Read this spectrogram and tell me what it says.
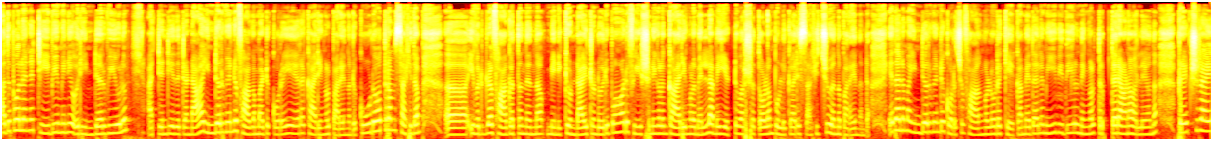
അതുപോലെ തന്നെ ടി ബി മിനി ഒരു ഇന്റർവ്യൂവിലും അറ്റൻഡ് ചെയ്തിട്ടുണ്ട്. ആ ഇന്റർവ്യൂവിന്റെ ഭാഗമായിട്ട് കുറേയേറെ കാര്യങ്ങൾ പറയുന്നുണ്ട്. കൂടോത്രം സഹിതം ഇവരുടെ ഭാഗത്ത് നിന്ന് മിനിക്ക് ഉണ്ടായിട്ടുണ്ട് ഒരുപാട് ഭീഷണികളും കാര്യങ്ങളും എല്ലാം ഈ എട്ട് വർഷത്തോളം പുള്ളിക്കാരി സഹിച്ചു എന്ന് പറയുന്നുണ്ട്. ഏതായാലും ആ ഇന്റർവ്യൂവിന്റെ കുറച്ച് ഭാഗങ്ങളിലൂടെ കേൾക്കാം. ഏതായാലും ഈ വിധിയിൽ നിങ്ങൾ തൃപ്തരാണോ അല്ലയോ എന്ന് പ്രേക്ഷരായ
